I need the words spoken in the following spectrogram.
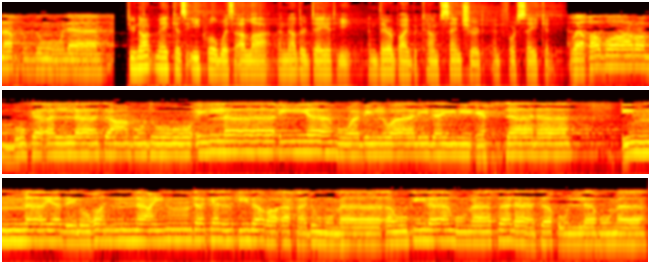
مخذولا Do not make as equal with Allah another deity and thereby become censured and forsaken. وقضى ربك ألا تعبدوا إلا إياه وبالوالدين إحسانا إما يبلغن عندك الكبر أحدهما أو كلاهما فلا تقل لهما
